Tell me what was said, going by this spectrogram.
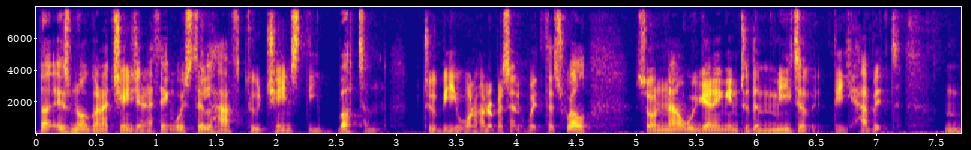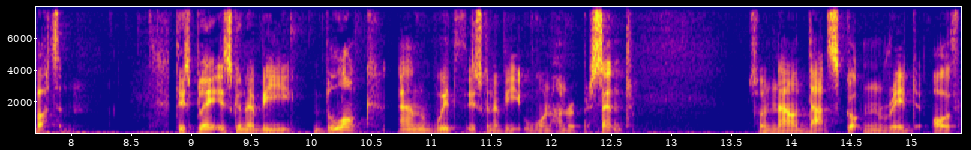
That is not going to change anything. We still have to change the button to be 100% width as well. So now we're getting into the meat of it, the habit button. Display is going to be block and width is going to be 100%. So now that's gotten rid of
